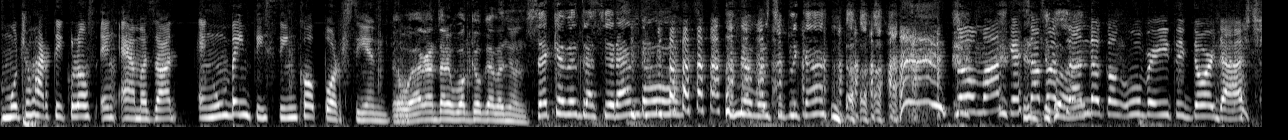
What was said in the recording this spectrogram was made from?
muchos artículos en Amazon en un 25%. Te voy a cantar igual que Ocatañón. Sé que vendrás llorando y mi amor suplicando. Tomás, ¿qué está ver. pasando con Uber Eats y DoorDash?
